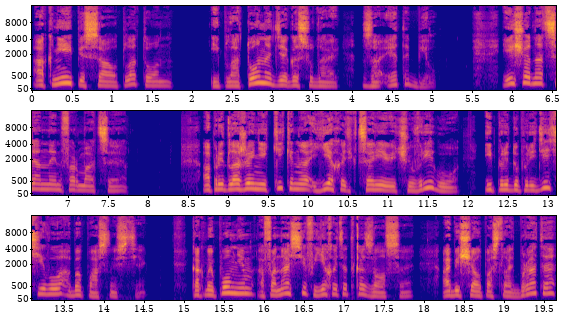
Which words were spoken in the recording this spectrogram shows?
а к ней писал Платон. И Платона, где государь, за это бил. И еще одна ценная информация о предложении Кикина ехать к царевичу в Ригу и предупредить его об опасности. Как мы помним, Афанасьев ехать отказался, обещал послать брата,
